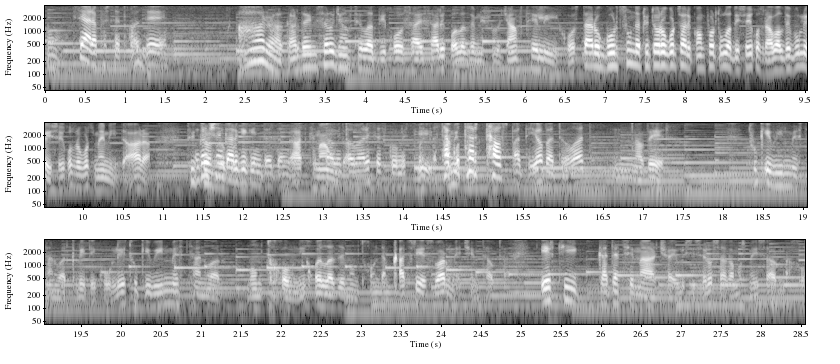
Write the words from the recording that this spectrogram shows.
ხო. ისე არაფერს ეთყოდი არა, გარდა იმისა, რომ ჯანმრთელად იყოს, აი ეს არის ყველაზე მნიშვნელოვანი, ჯანმრთელი იყოს და როგორც უნდა თვითონ როგორც არის კომფორტულად ისე იყოს რავალდებულია, ისე იყოს როგორც მე მინდა, არა. თვითონ შენ კარგი გინდოდა რა თქმა უნდა. ამიტომ არის ეს გულისწყობა. საკუთარ თავს პატიო ბატულად? ვერ. თუ კი ვინმესთან ვარ კრიტიკული, თუ კი ვინმესთან ვარ მომთხოვნი, ყველაზე მომთხოვნი და მკაცრი ეს ვარ მე ჩემ თავთან. ერთი გადაცემა არ ჩაივლის ისე რომ საღამოს მე ის არ ვნახო.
